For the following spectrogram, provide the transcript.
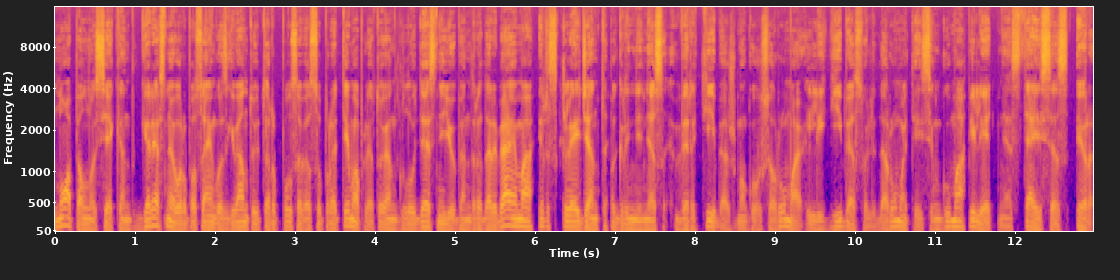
nuopelnus siekiant geresnio ES gyventojų tarpusavio supratimo, plėtojant glaudesnį jų bendradarbiavimą ir skleidžiant pagrindinės vertybės - žmogaus orumą, lygybę, solidarumą, teisingumą, pilietinės teisės ir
